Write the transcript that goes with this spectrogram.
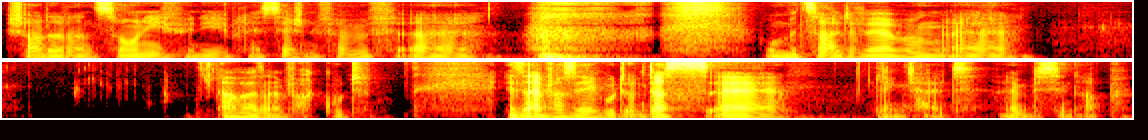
Schaut dann Sony für die PlayStation 5. Äh, unbezahlte Werbung. Äh, aber ist einfach gut. Ist einfach sehr gut. Und das äh, lenkt halt ein bisschen ab.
